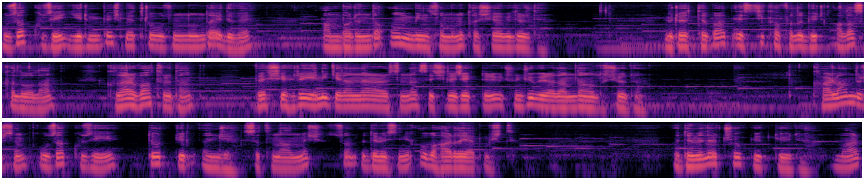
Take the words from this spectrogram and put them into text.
Uzak kuzey 25 metre uzunluğundaydı ve ambarında 10 bin somunu taşıyabilirdi. Mürettebat eski kafalı bir Alaskalı olan Clearwater'dan ve şehre yeni gelenler arasından seçilecekleri üçüncü bir adamdan oluşuyordu. Carl Anderson uzak kuzeyi 4 yıl önce satın almış, son ödemesini o baharda yapmıştı. Ödemeler çok yüklüydü. Mark,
